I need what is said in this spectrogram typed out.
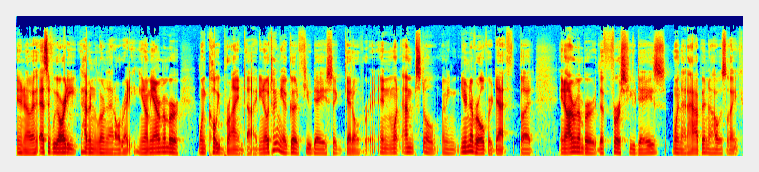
You know, as if we already haven't learned that already. You know, I mean, I remember when Kobe Bryant died. You know, it took me a good few days to get over it, and when, I'm still. I mean, you're never over death, but you know, I remember the first few days when that happened, I was like,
